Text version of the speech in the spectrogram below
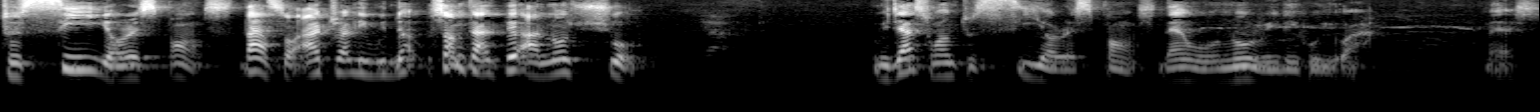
to see your response. That's all. Actually, we don't, sometimes people are not sure. We just want to see your response. Then we'll know really who you are. Yes.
